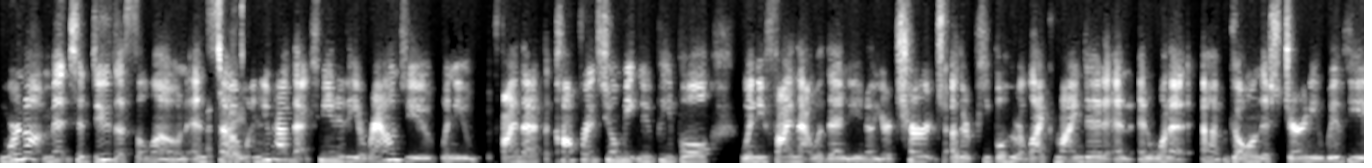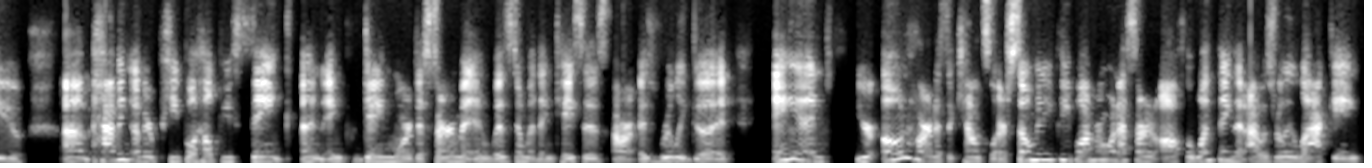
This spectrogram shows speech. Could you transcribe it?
We're not meant to do this alone. And That's so right. when you have that community around you, when you find that at the conference, you'll meet new people. When you find that within, you know, your church, other people who are like-minded and, and want to uh, go on this journey with you, um, having other people help you think and, and gain more discernment and wisdom within cases are is really good. And your own heart as a counselor. So many people, I remember when I started off, the one thing that I was really lacking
